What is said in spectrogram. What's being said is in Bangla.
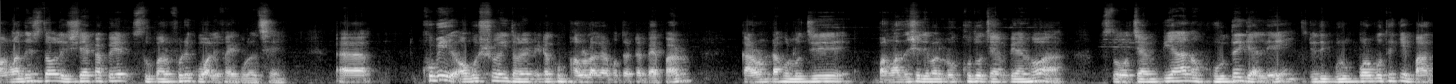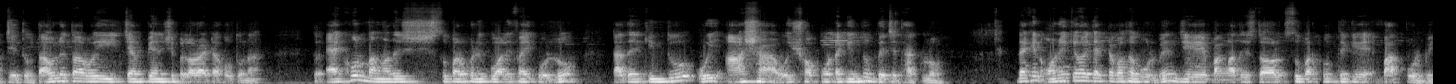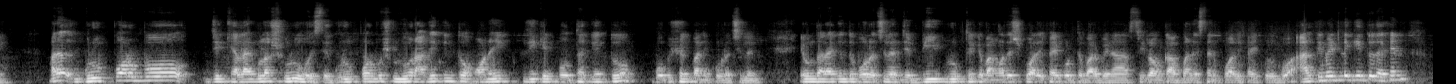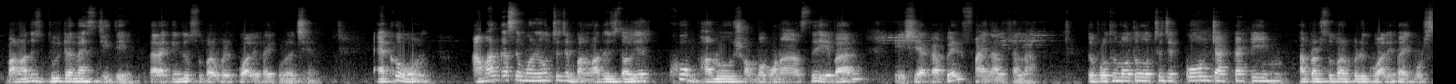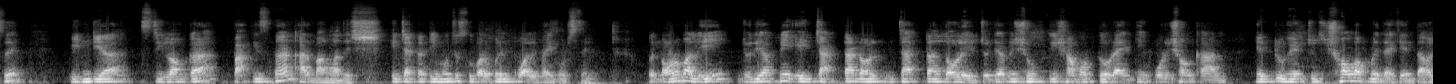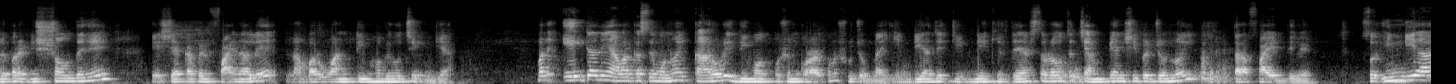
বাংলাদেশ দল এশিয়া কাপের সুপার ফোরে কোয়ালিফাই করেছে। খুবই অবশ্যই ধরেন এটা খুব ভালো লাগার মতো একটা ব্যাপার। কারণটা হলো যে বাংলাদেশের এবার লক্ষ্য তো চ্যাম্পিয়ন হওয়া। তো চ্যাম্পিয়ন হতে গেলে যদি গ্রুপ পর্ব থেকে বাদ যেত, তাহলে তো আর ওই চ্যাম্পিয়নশিপের লড়াইটা হতো না। তো এখন বাংলাদেশ সুপার ফোরে কোয়ালিফাই করল, তাদের কিন্তু ওই আশা, ওই স্বপ্নটা কিন্তু বেঁচে থাকল। দেখেন অনেকে হয়তো একটা কথা বলবেন যে বাংলাদেশ দল সুপার ফোর থেকে বাদ পড়বে। মানে গ্রুপ পর্ব যে খেলাগুলো শুরু হয়েছে গ্রুপ পর্ব শুরু হওয়ার আগে কিন্তু অনেক ক্রিকেট বোদ্ধা কিন্তু ভবিষ্যৎবাণী করেছিলেন। এবং তারা কিন্তু বলেছিলেন যে বি গ্রুপ থেকে বাংলাদেশ কোয়ালিফাই করতে পারবে না, শ্রীলঙ্কা, আফগানিস্তান কোয়ালিফাই করব। আলটিমেটলি কিন্তু দেখেন, বাংলাদেশ দুইটা ম্যাচ জিতে তারা কিন্তু সুপার ফোরে কোয়ালিফাই করেছে। এখন আমার কাছে মনে হচ্ছে যে বাংলাদেশ দলের খুব ভালো সম্ভাবনা আছে এবার এশিয়া কাপের ফাইনাল খেলা। তো প্রথমত হচ্ছে যে কোন চারটা টিম আপনার সুপার ফোরে কোয়ালিফাই করছে? ইন্ডিয়া, শ্রীলঙ্কা, পাকিস্তান আর বাংলাদেশ। এই চারটা টিম হচ্ছে সুপার ফোরে কোয়ালিফাই করছে। তো নর্মালি যদি আপনি এই চারটা দল, চারটা দলের যদি আপনি শক্তি, সামর্থ্য র্যাঙ্কিং পরিসংখ্যান হেড টু হেড যদি সব আপনি দেখেন, তাহলে পরে নিঃসন্দেহে এশিয়া কাপের ফাইনালে নাম্বার ওয়ান টিম হবে হচ্ছে ইন্ডিয়া। মানে এইটা নিয়ে আমার কাছে মনে হয় কারোরই দ্বিমত পোষণ করার কোনো সুযোগ নাই। ইন্ডিয়া যে টিম নিয়ে খেলতে আসছে, ওরা হচ্ছে চ্যাম্পিয়নশিপের জন্যই তারা ফাইট দিবে। সো ইন্ডিয়া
